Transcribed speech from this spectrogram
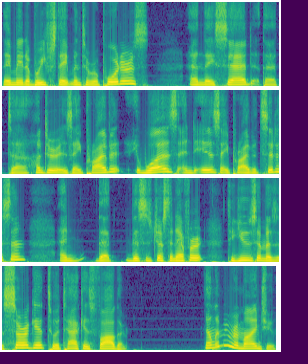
They made a brief statement to reporters, and they said that uh, Hunter is a private, was and is a private citizen, and that this is just an effort to use him as a surrogate to attack his father. Now, let me remind you,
